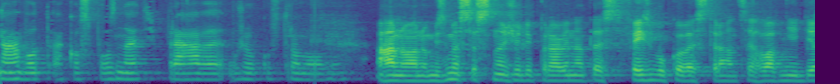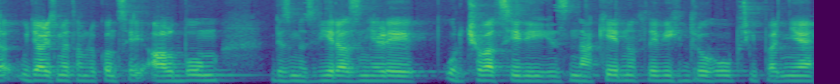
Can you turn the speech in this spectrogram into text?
návod, ako spoznať práve užovku stromovou. Ano, ano, my jsme se snažili právě na té facebookové stránce, hlavně děl, udělali jsme tam dokonce i album, kde jsme zvýraznili určovací znaky jednotlivých druhů, případně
